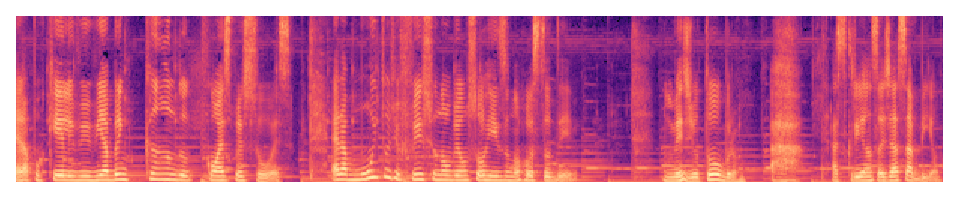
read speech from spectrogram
era porque ele vivia brincando com as pessoas. Era muito difícil não ver um sorriso no rosto dele. No mês de outubro, as crianças já sabiam.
